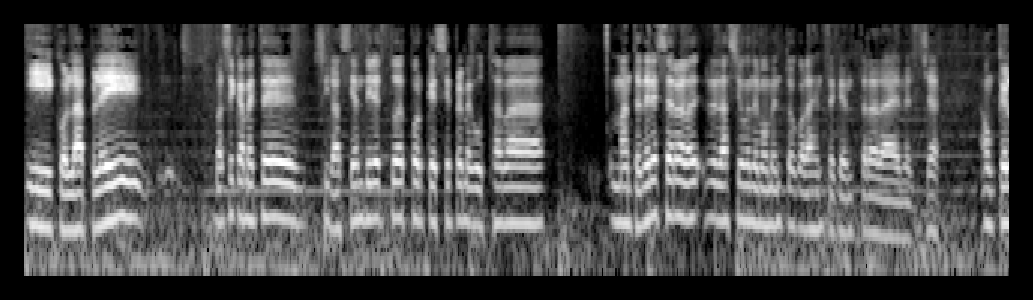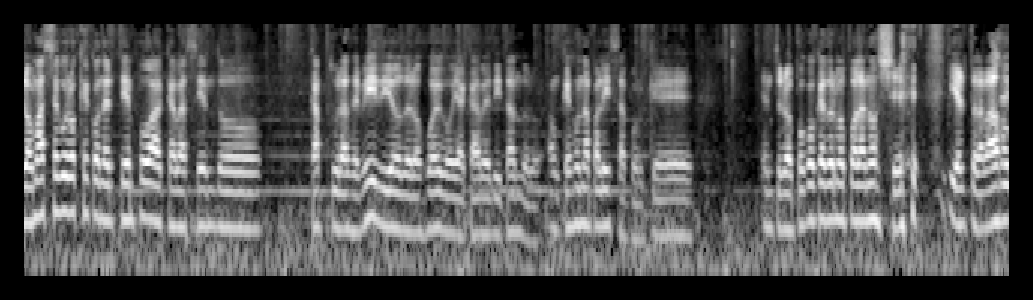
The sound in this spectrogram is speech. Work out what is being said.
Y con la Play, básicamente, si la hacían directo es porque siempre me gustaba mantener esa relación en el momento con la gente que entrara en el chat. Aunque lo más seguro es que con el tiempo acabe haciendo capturas de vídeo de los juegos y acabe editándolo. Aunque es una paliza porque entre lo poco que duermo por la noche y el trabajo,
